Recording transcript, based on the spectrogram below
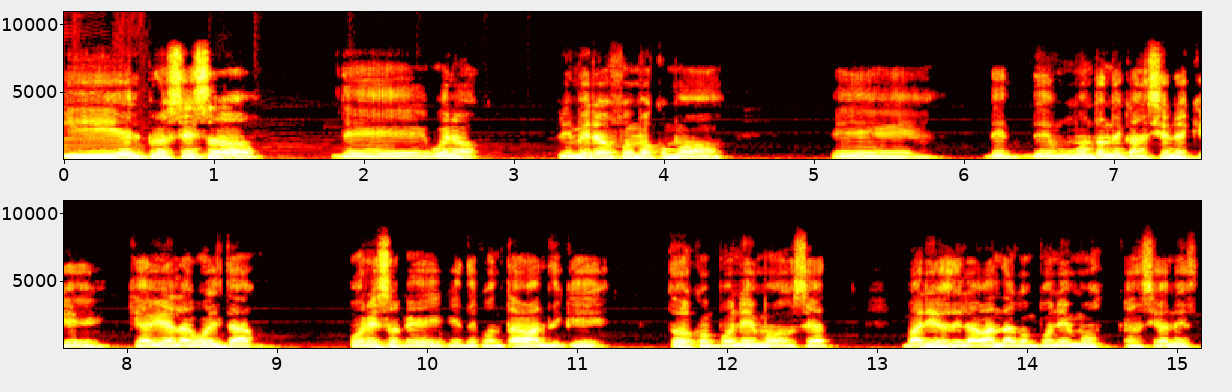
Y el proceso de, bueno, primero fuimos como eh, de, un montón de canciones que, que había a la vuelta, por eso que, te contaban de que todos componemos, o sea, varios de la banda componemos canciones,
